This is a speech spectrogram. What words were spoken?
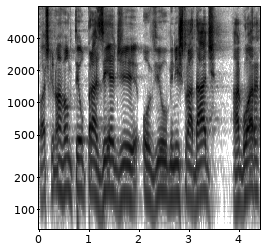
Eu acho que nós vamos ter o prazer de ouvir o ministro Haddad agora,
